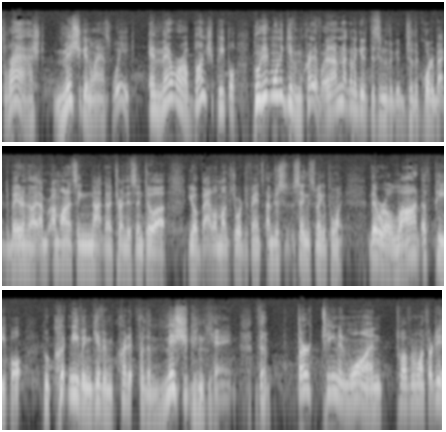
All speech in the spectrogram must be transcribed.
thrashed Michigan last week and there were a bunch of people who didn't want to give him credit for it. And I'm not going to get this into the to the quarterback debate. Or anything. I'm, I'm honestly not going to turn this into a you know battle amongst Georgia fans. I'm just saying this to make a point. There were a lot of people who couldn't even give him credit for the Michigan game, the 13 and one 12 and 1, 13.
